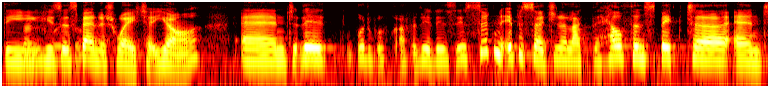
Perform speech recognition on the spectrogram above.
the Spanish he's waiter. a Spanish waiter, yeah. And there, there's, there's certain episodes, you know, like the health inspector and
